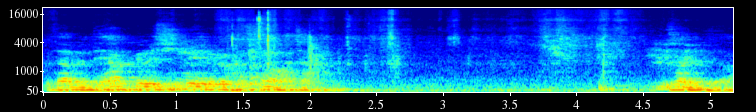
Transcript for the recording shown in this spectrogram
그 다음에 대학교의 신뢰를 활성화하자. 이상입니다.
